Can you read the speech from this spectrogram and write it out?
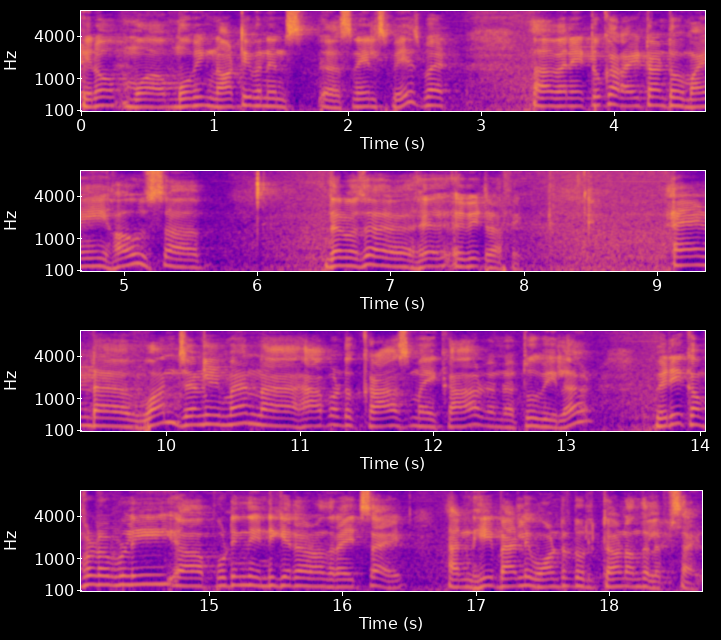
you know, mo- moving not even in uh, snail space. But uh, when I took a right onto my house, uh, there was a he- heavy traffic. And uh, one gentleman uh, happened to cross my car in a two-wheeler, very comfortably uh, putting the indicator on the right side, and he badly wanted to turn on the left side.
